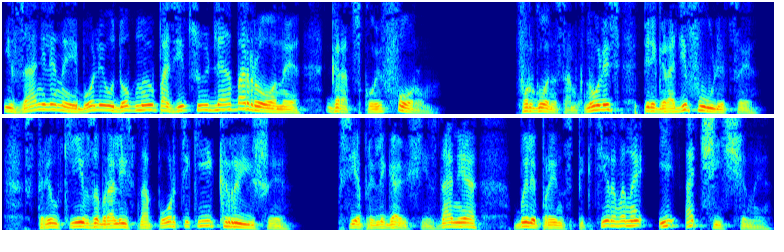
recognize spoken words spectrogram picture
и заняли наиболее удобную позицию для обороны — городской форум. Фургоны сомкнулись, перегородив улицы. Стрелки взобрались на портики и крыши. Все прилегающие здания были проинспектированы и очищены.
